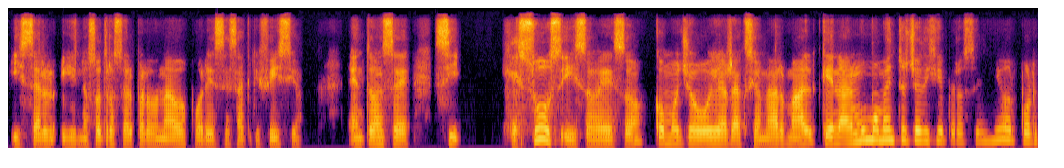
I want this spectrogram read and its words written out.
y, ser, y nosotros ser perdonados por ese sacrificio. Entonces, si Jesús hizo eso, ¿cómo yo voy a reaccionar mal? Que en algún momento yo dije, pero Señor, ¿por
